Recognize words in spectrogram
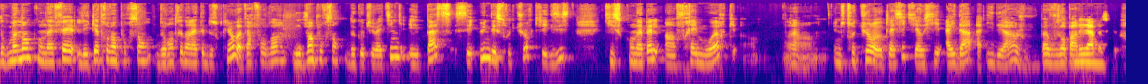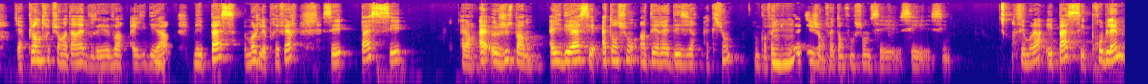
Donc maintenant qu'on a fait les 80% de rentrer dans la tête de son client, on va faire voir les 20% de copywriting. Et passe, c'est une des structures qui existent, qui ce qu'on appelle un framework, voilà, une structure euh, classique. Il y a aussi AIDA, AIDA. Je ne vais pas vous en parler là mmh. parce qu'il y a plein de trucs sur Internet, vous allez voir AIDA. Mmh. Mais PASS, moi je les préfère. C'est PASS, c'est. Alors, euh, juste pardon. AIDA, c'est attention, intérêt, désir, action. Donc en fait, mmh. rédige en, fait, en fonction de ces, ces, ces, mots-là. Et PASS, c'est problème,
